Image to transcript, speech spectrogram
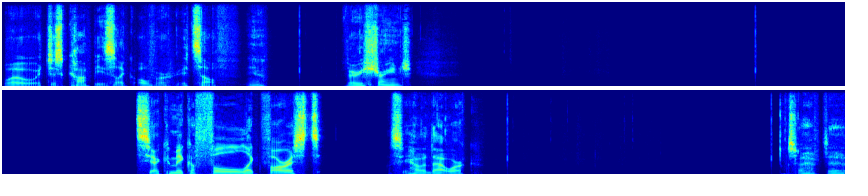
Whoa, it just copies like over itself. Yeah. Very strange. Let's see, I can make a full like forest. Let's see, how would that work? So I have to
